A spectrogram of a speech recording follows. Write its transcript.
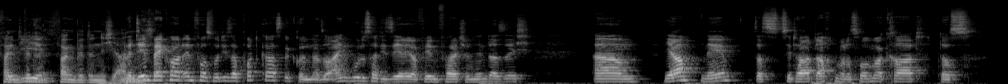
fang, die- bitte, fang bitte nicht an. Mit den Background-Infos wurde dieser Podcast gegründet. Also ein Gutes hat die Serie auf jeden Fall schon hinter sich. Ähm, ja, nee, das Zitat dachten wir, das holen wir gerade. Das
